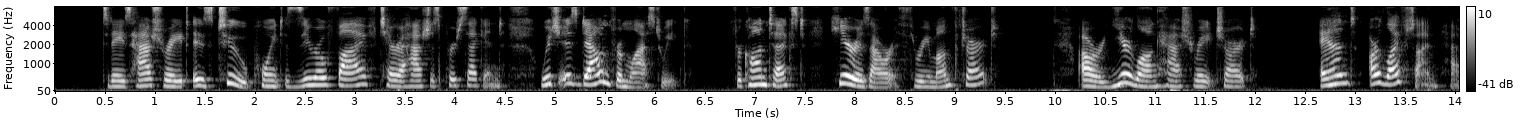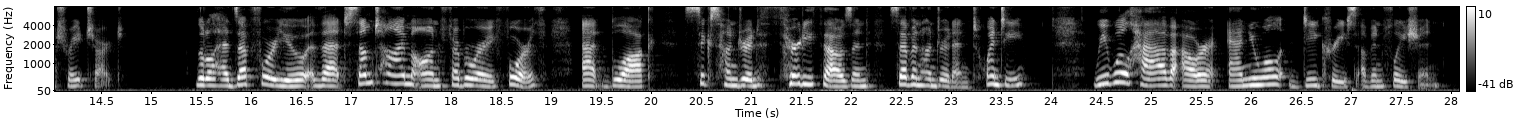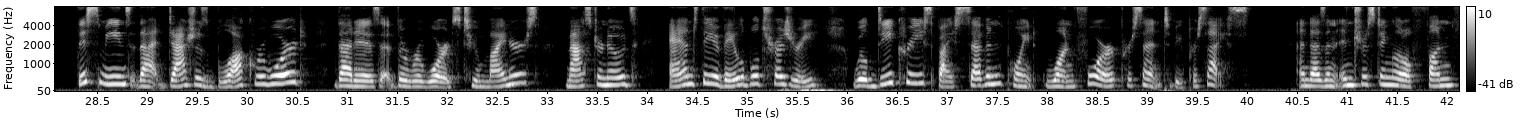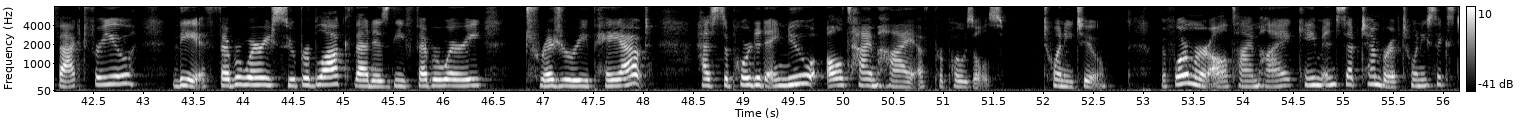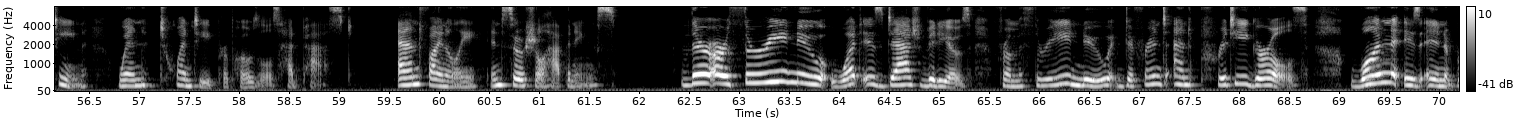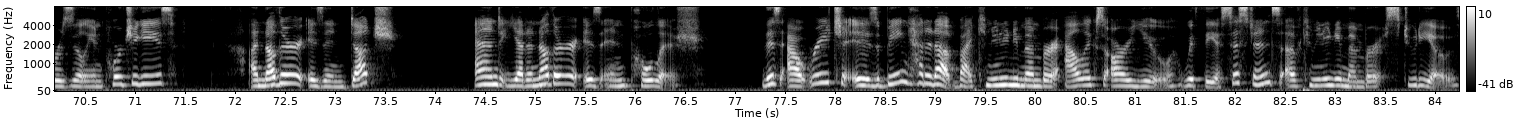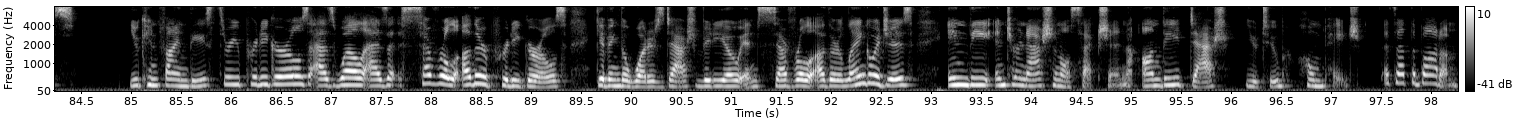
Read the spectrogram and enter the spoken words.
Today's hash rate is 2.05 terahashes per second, which is down from last week. For context, here is our three-month chart, our year-long hash rate chart, and our lifetime hash rate chart. Little heads up for you that sometime on February 4th at block 630,720, we will have our annual decrease of inflation. This means that Dash's block reward, that is, the rewards to miners, masternodes, and the available treasury, will decrease by 7.14% to be precise. And as an interesting little fun fact for you, the February superblock, that is the February treasury payout, has supported a new all-time high of proposals, 22. The former all-time high came in September of 2016, when 20 proposals had passed. And finally, in social happenings. There are three new What is Dash videos from three new, different, and pretty girls. One is in Brazilian Portuguese, another is in Dutch, and yet another is in Polish. This outreach is being headed up by community member Alex RU with the assistance of community member Studios. You can find these three pretty girls as well as several other pretty girls giving the What is Dash video in several other languages in the international section on the Dash YouTube homepage. It's at the bottom.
